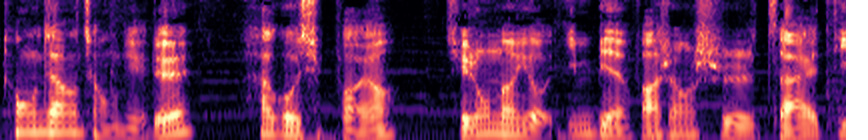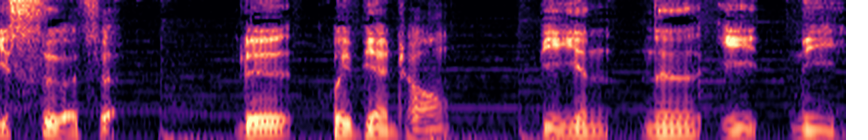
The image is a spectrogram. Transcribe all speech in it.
통장정리를하고싶어 요。 其中呢有音变发生是在第四个字。了会变成鼻音呢一你，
